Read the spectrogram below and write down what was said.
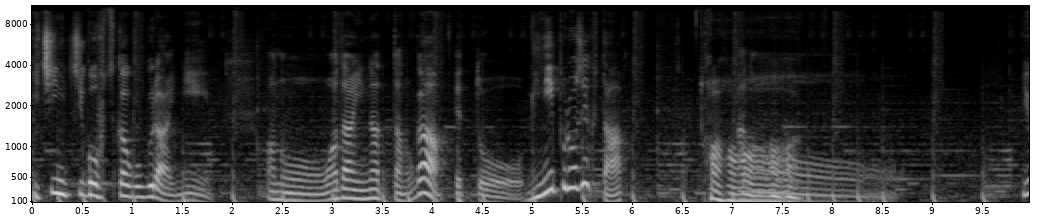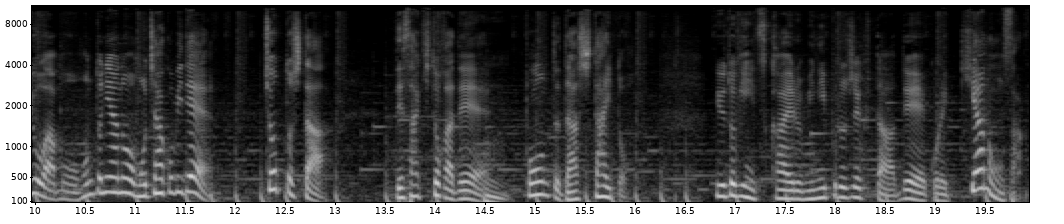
1日後2日後ぐらいにあのー話題になったのが、えっと、ミニプロジェクター、はあははあのー要はもう本当にあの持ち運びでちょっとした出先とかでうん。ポンって出したいと。いう時に使えるミニプロジェクターでこれキヤノンさん。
